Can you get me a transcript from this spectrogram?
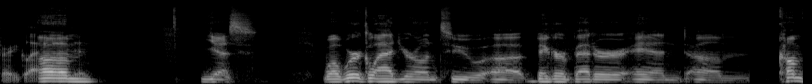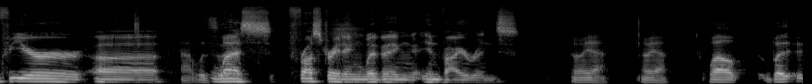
very glad. that I did. Um, yes. Well, we're glad you're on to uh, bigger, better, and um, comfier, uh, That was uh, less frustrating living environs. Oh yeah, oh yeah. Well, but uh,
